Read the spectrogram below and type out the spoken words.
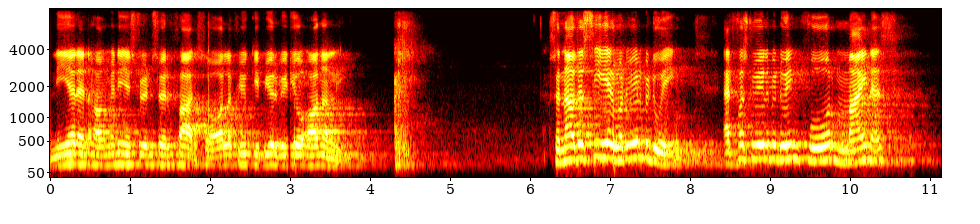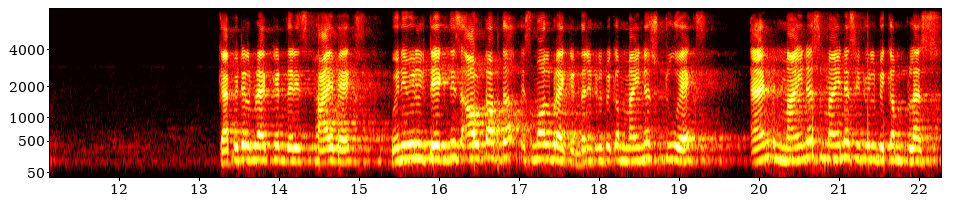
near and how many students were far. So all of you keep your video on only. So now just see here what we will be doing. At first we will be doing 4 minus capital bracket there is 5x when you will take this out of the small bracket then it will become minus 2x and minus minus it will become plus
